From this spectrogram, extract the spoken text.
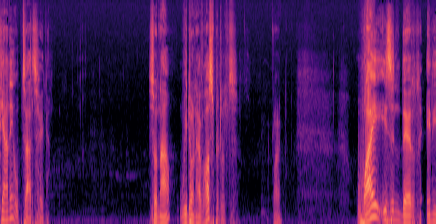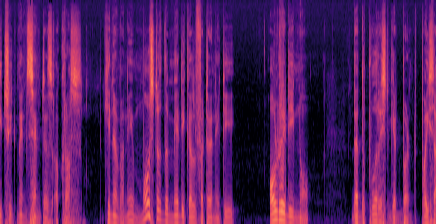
त्यहाँ नै उपचार छैन सो नाउ वी डोन्ट हेभ हस्पिटल्स राइट वाइ इजन देयर एनी ट्रिटमेन्ट सेन्टर्स अक्रस किनभने मोस्ट अफ द मेडिकल फर्टर्निटी अलरेडी नो द्याट द पुवरेस्ट गेट बर्न पैसा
